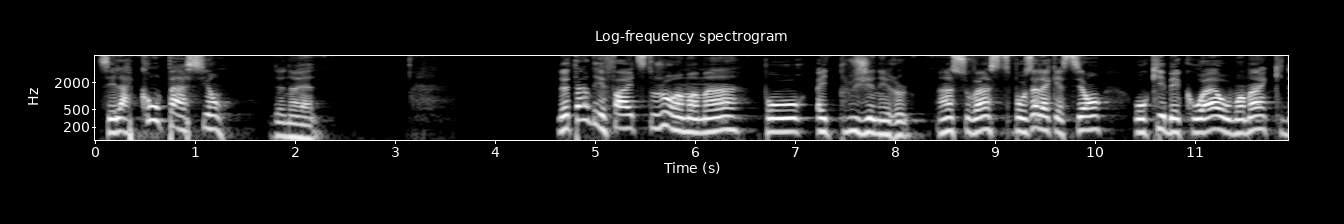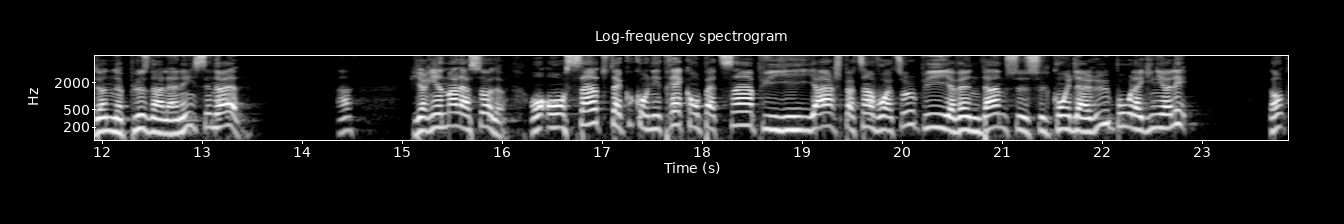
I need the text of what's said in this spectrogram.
c'est la compassion de Noël. Le temps des fêtes, c'est toujours un moment pour être plus généreux. Hein, souvent, si tu posais la question aux Québécois au moment qui donne le plus dans l'année, c'est Noël. Hein? Puis il n'y a rien de mal à ça. On, sent tout à coup qu'on est très compatissant. Puis hier, je suis parti en voiture, puis il y avait une dame sur, le coin de la rue pour la guignoler. Donc,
